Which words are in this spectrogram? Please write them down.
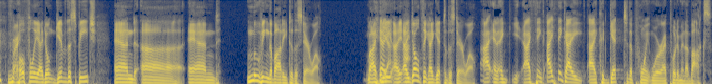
hopefully i don't give the speech and uh and moving the body to the stairwell I, Yeah. I, I, I don't think I get to the stairwell. I and I, I think I think I I could get to the point where I put him in a box.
